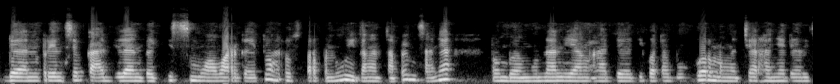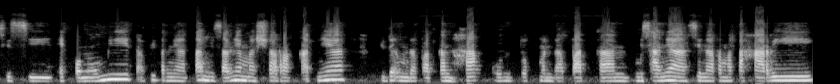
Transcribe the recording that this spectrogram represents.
dan prinsip keadilan bagi semua warga itu harus terpenuhi jangan sampai misalnya pembangunan yang ada di Kota Bogor mengejar hanya dari sisi ekonomi tapi ternyata misalnya masyarakatnya tidak mendapatkan hak untuk mendapatkan misalnya sinar matahari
